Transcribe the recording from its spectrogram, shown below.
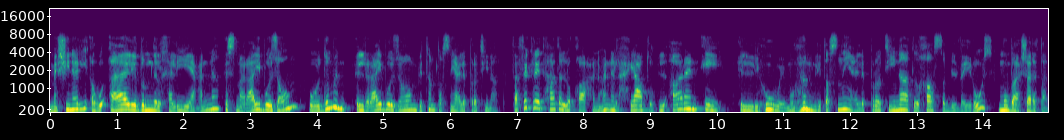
machinery أو آلة ضمن الخلية عنا اسمها رايبوزوم وضمن الرايبوزوم بيتم تصنيع البروتينات. ففكرة هذا اللقاح إنه هن رح يعطوا ال RNA اللي هو مهم لتصنيع البروتينات الخاصة بالفيروس مباشرة.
